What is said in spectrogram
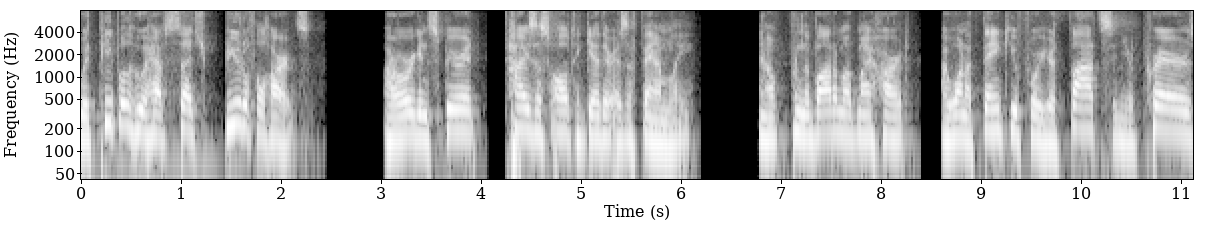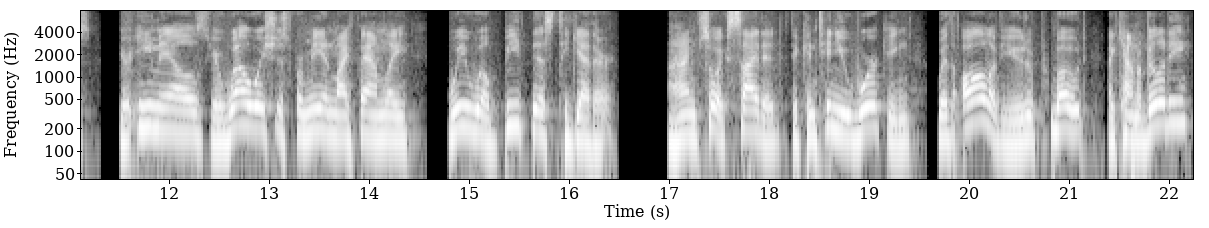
with people who have such beautiful hearts. Our Oregon spirit ties us all together as a family. Now, from the bottom of my heart, I want to thank you for your thoughts and your prayers, your emails, your well wishes for me and my family. We will beat this together. I'm so excited to continue working with all of you to promote accountability,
